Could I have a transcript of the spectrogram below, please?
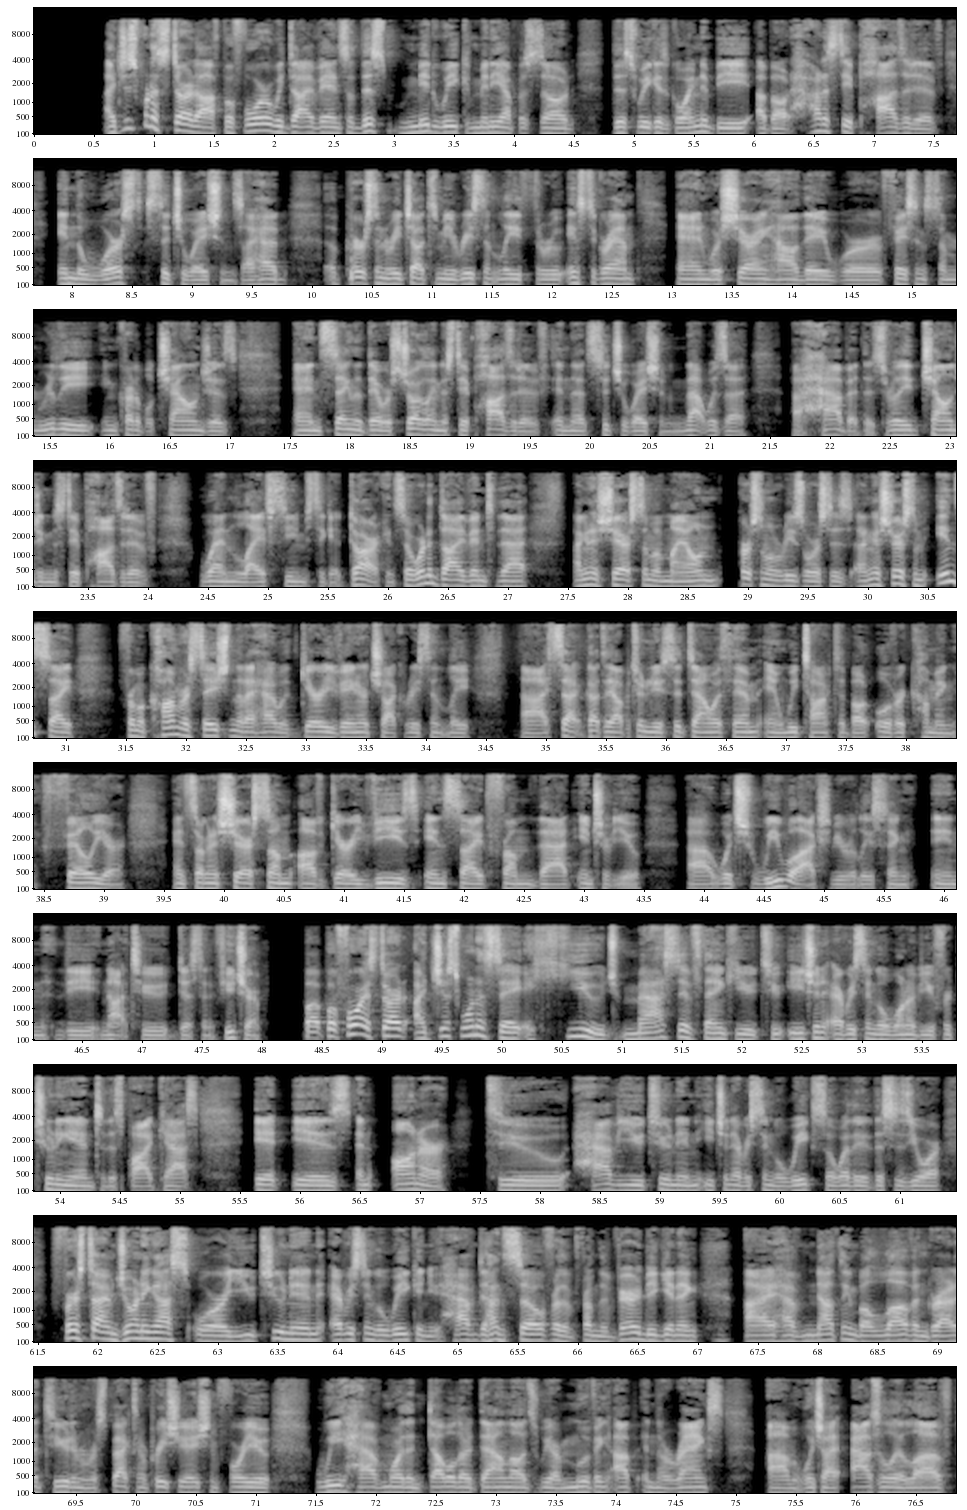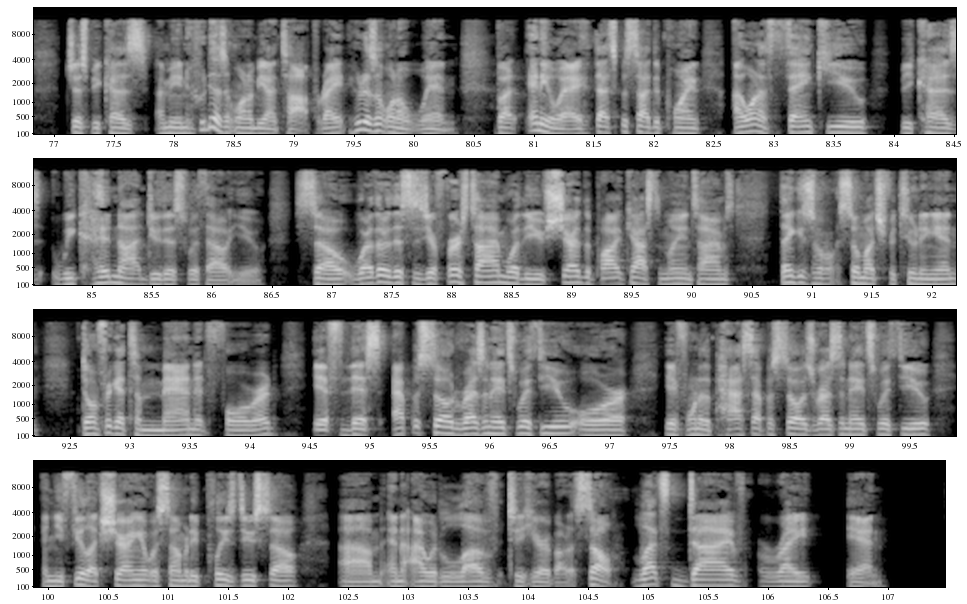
I just want to start off before we dive in. So this midweek mini episode this week is going to be about how to stay positive in the worst situations. I had a person reach out to me recently through Instagram and was sharing how they were facing some really incredible challenges and saying that they were struggling to stay positive in that situation. And that was a, a habit that's really challenging to stay positive when life seems to get dark. And so we're going to dive into that. I'm going to share some of my own personal resources. I'm going to share some insight from a conversation that I had with Gary Vaynerchuk recently. Uh, I sat, got the opportunity to sit down with him and we talked about overcoming failure. And so I'm going to share some of Gary V's insight from that interview, uh, which we will actually be releasing in the not too distant future. But before I start, I just want to say a huge, massive thank you to each and every single one of you for tuning in to this podcast. It is an honor to have you tune in each and every single week. So whether this is your first time joining us or you tune in every single week and you have done so the, from the very beginning, I have nothing but love and gratitude and respect and appreciation for you. We have more than doubled our downloads. We are moving up in the ranks um, which I absolutely love just because, I mean, who doesn't want to be on top, right? Who doesn't want to win? But anyway, that's beside the point. I want to thank you because we could not do this without you. So whether this is your first time, whether you've shared the podcast a million times, thank you so, so much for tuning in. Don't forget to man it forward. If this episode resonates with you or if one of the past episodes resonates with you and you feel like sharing it with somebody, please do so. Um, and I would love to hear about it. So let's dive right in.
